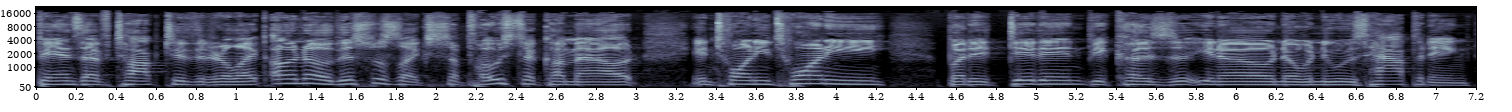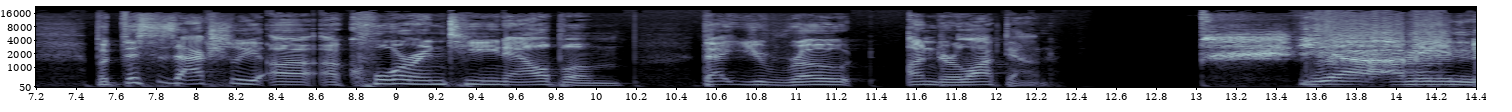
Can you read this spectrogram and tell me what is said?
bands I've talked to that are like, oh no, this was like supposed to come out in 2020, but it didn't because, you know, no one knew it was happening. But this is actually a, a quarantine album that you wrote under lockdown. Yeah. I mean,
